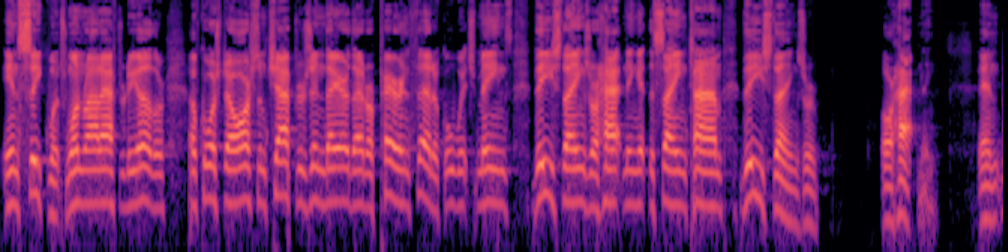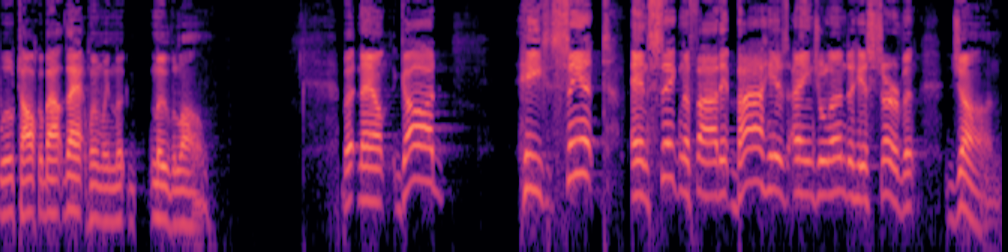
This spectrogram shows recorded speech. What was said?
in sequence, one right after the other. Of course, there are some chapters in there that are parenthetical, which means these things are happening at the same time these things are, are happening and we'll talk about that when we move along. But now, God, He sent and signified it by His angel unto His servant John.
